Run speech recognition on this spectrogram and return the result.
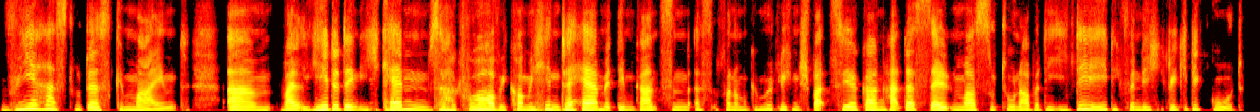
Wie hast du das gemeint? Ähm, weil jeder, den ich kenne, sagt, wow, wie komme ich hinterher mit dem Ganzen? Also von einem gemütlichen Spaziergang hat das selten was zu tun, aber die Idee, die finde ich richtig gut.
